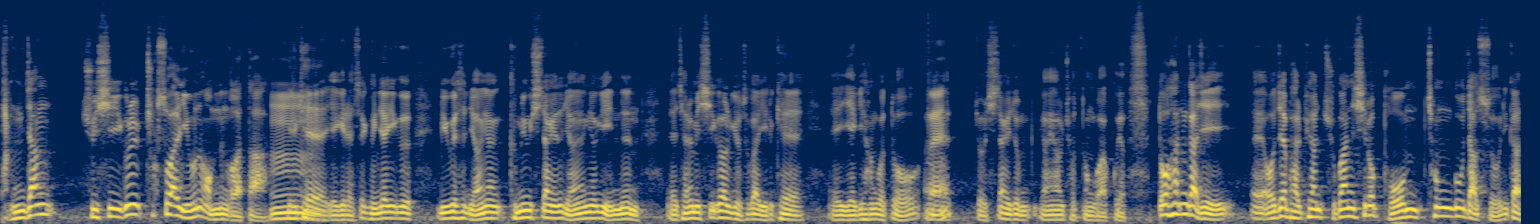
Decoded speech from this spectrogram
당장 주식을 축소할 이유는 없는 것 같다 음. 이렇게 얘기를 했어요. 굉장히 그 미국에서 영향 금융시장에는 영향력이 있는 에, 제레미 시걸 교수가 이렇게 에, 얘기한 것도 에, 네. 좀 시장에 좀 영향을 줬던 것 같고요. 또 한 가지 에, 어제 발표한 주간 실업 보험 청구자 수, 그러니까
